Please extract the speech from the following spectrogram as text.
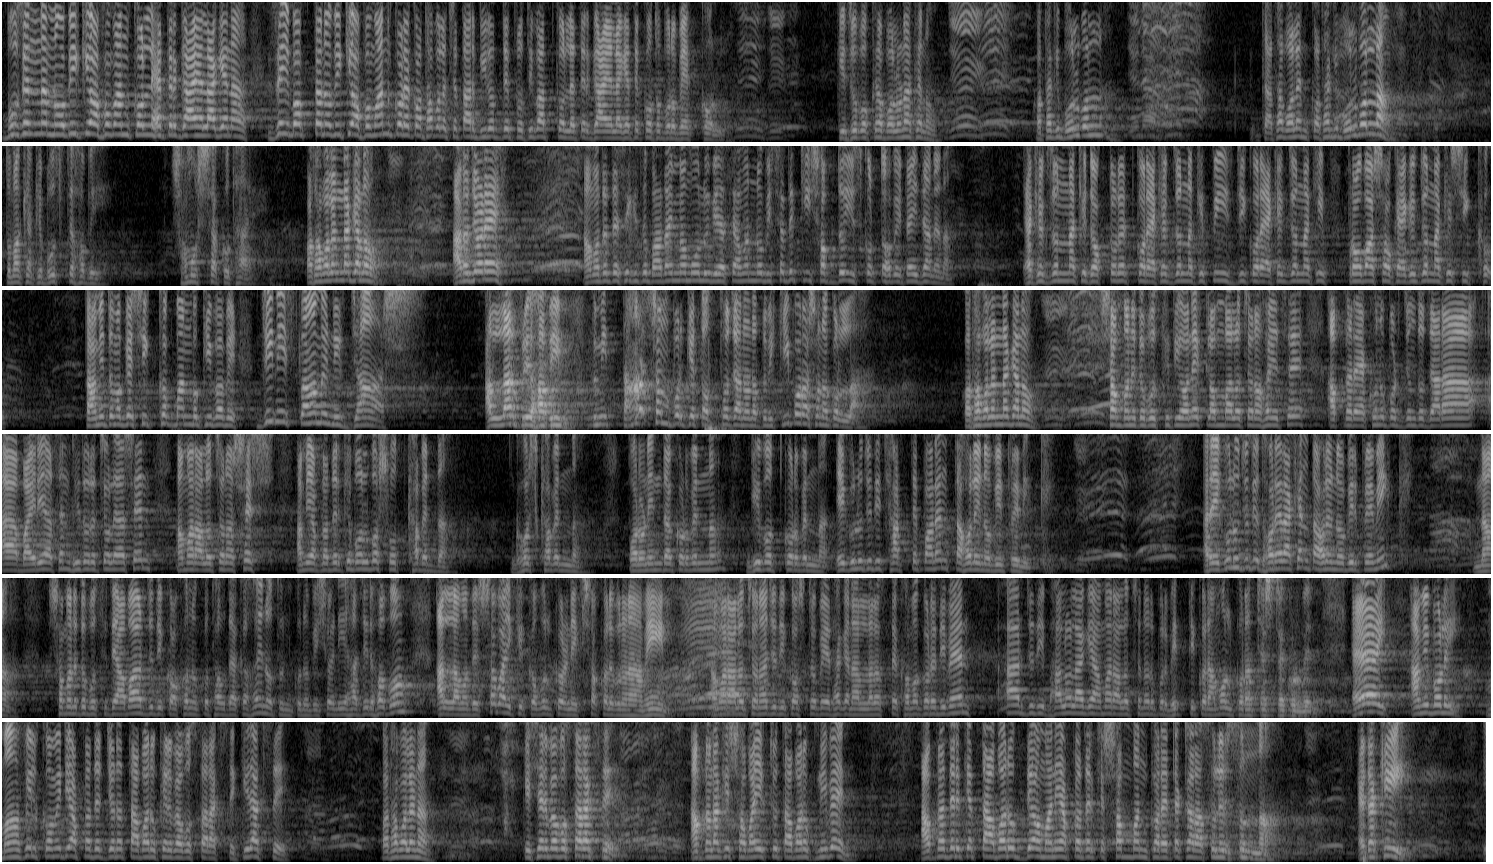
বুঝেন না, নবীকে অপমান করলে হাতের গায়ে লাগে না। যেই বক্তা নবীকে অপমান করে কথা বলেছে, তার বিরুদ্ধে প্রতিবাদ করলে হাতের গায়ে লাগাতে কত বড় ব্যাক কল কি যুবকরা বলো না কেন? কথা কি বল বললাম? চাচা বলেন, কথা কি বল বললাম? তোমাকে আগে বুঝতে হবে, সমস্যা কোথায়? কথা বলেন না কেন? আরও জোরে। আমাদের দেশে কিছু বাদাইমা মৌলবী আছে, আমার নবীর সাথে কি শব্দ ইউজ করতে হবে এটাই জানে না। এক একজন নাকি ডক্টরেট করে এক একজন নাকি পিএইচডি করে এক একজন নাকি প্রভাষক এক একজন নাকি শিক্ষক। তা আমি তোমাকে শিক্ষক মানবো কীভাবে? যিনি ইসলামের নির্যাস, আল্লাহর প্রিয় হাবিব, তুমি তার সম্পর্কে তথ্য জানো না, তুমি কি পড়াশোনা করলা? কথা বলেন না কেন? সম্মানিত উপস্থিতি, অনেক লম্বা আলোচনা হয়েছে। আপনারা এখনও পর্যন্ত যারা বাইরে আছেন, ভিতরে চলে আসেন, আমার আলোচনা শেষ। আমি আপনাদেরকে বলব, সুদ খাবেন না, ঘোষ খাবেন না। পরনিন্দা করবেন না, গিবত করবেন না। এগুলো যদি ছাড়তে পারেন, তাহলে নবীর প্রেমিক। আর এগুলো যদি ধরে রাখেন, তাহলে নবীর প্রেমিক না। সম্মানিত উপস্থিতি, আবার যদি কখনো কোথাও দেখা হয়, নতুন কোনো বিষয় নিয়ে হাজির হব। আল্লাহ আমাদের সবাইকে কবুল করে নিক, সকলে বলুন আমিন। আমার আলোচনা যদি কষ্ট পেয়ে থাকেন আল্লাহ রাস্তায় ক্ষমা করে দিবেন। আর যদি ভালো লাগে, আমার আলোচনার উপর ভিত্তি করে আমল করার চেষ্টা করবেন। এই, আমি বলি, মাহফিল কমিটি আপনাদের জন্য তাবারুকের ব্যবস্থা রাখছে। কি রাখছে? কথা বলে না? কিসের ব্যবস্থা রাখছে? আপনারা কি সবাই একটু তাবারুক নিবেন? আপনাদেরকে তাবারুক দেওয়া মানে আপনাদেরকে সম্মান করা, এটা একটা রাসুলের সুন্না এটা কি?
